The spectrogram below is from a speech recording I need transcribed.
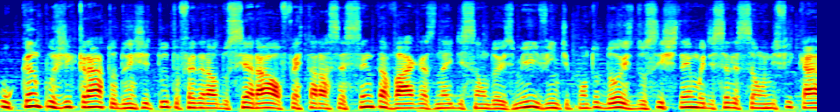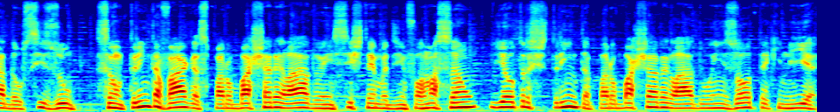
O campus de Crato do Instituto Federal do Ceará ofertará 60 vagas na edição 2020.2 do Sistema de Seleção Unificada, o SISU. São 30 vagas para o bacharelado em Sistema de Informação e outras 30 para o bacharelado em Zootecnia.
